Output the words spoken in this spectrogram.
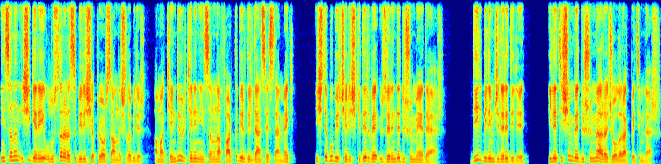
İnsanın işi gereği uluslararası bir iş yapıyorsa anlaşılabilir ama kendi ülkenin insanına farklı bir dilden seslenmek, işte bu bir çelişkidir ve üzerinde düşünmeye değer. Dil bilimcileri dili, iletişim ve düşünme aracı olarak betimler.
